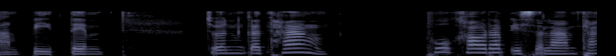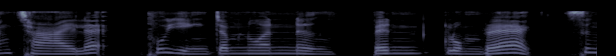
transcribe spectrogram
3 ปีเต็ม จนกระทั่งผู้เข้ารับอิสลามทั้งชายและผู้หญิงจำนวนหนึ่งเป็นกลุ่มแรก ซึ่ง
